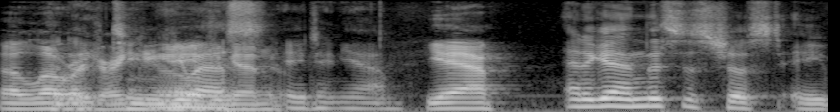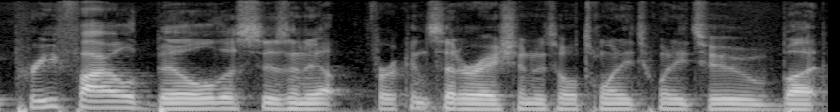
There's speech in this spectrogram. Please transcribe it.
a lower drinking year age old. US again. agent, yeah. Yeah. And again, this is just a pre-filed bill. This isn't up for consideration until 2022, but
